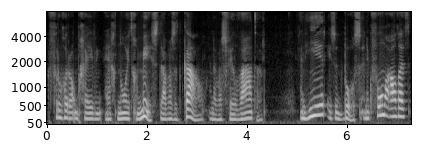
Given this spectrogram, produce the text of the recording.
vroegere omgeving echt nooit gemist. Daar was het kaal en er was veel water. En hier is het bos. En ik voel me altijd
